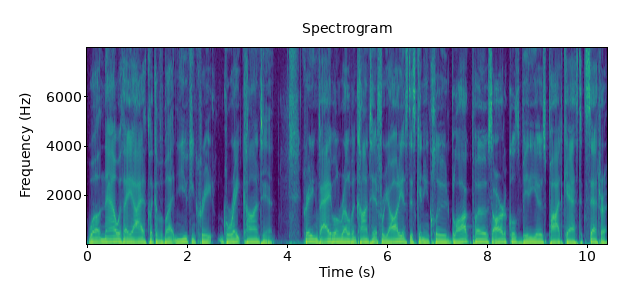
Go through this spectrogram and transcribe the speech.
Well, now with AI, a click of a button, you can create great content creating valuable and relevant content for your audience. This can include blog posts, articles, videos, podcasts, etc.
